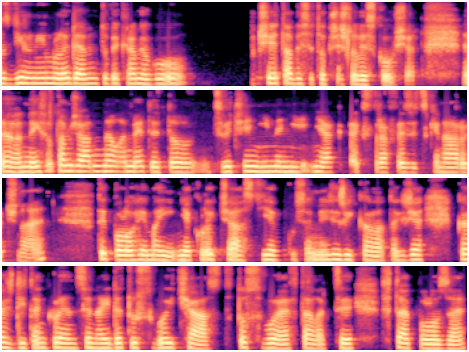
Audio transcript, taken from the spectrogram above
rozdílným lidem tu Bikram jogu učit, aby si to přišli vyzkoušet. Eh, nejsou tam žádné limity, to cvičení není nějak extra fyzicky náročné. Ty polohy mají několik částí, jak už jsem již říkala, takže každý ten klient si najde tu svoji část, to svoje v té lekci, v té poloze,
